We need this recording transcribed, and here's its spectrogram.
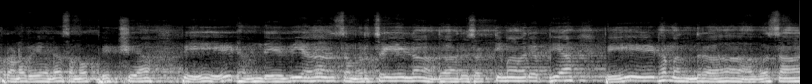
പ്രണവേന സമുഭിക്ഷ്യ പീഠം ദേവ്യ സമർച്ചയിലാധാരശക്തിമാരഭ്യ പീഠമന്ത്രാവസാന.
